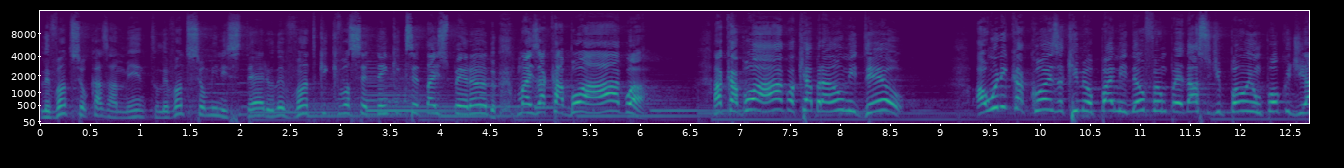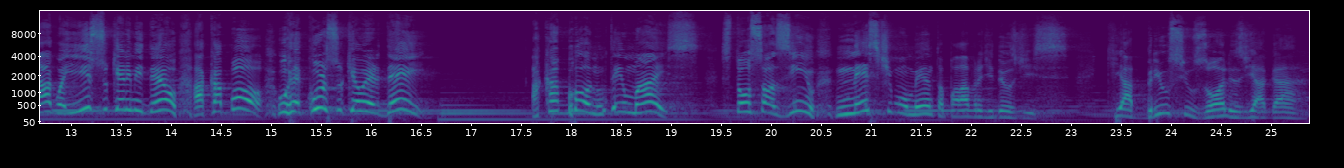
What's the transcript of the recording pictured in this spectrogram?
Levanta o seu casamento, levanta o seu ministério, levanta o que, que você tem, o que, que você está esperando. Mas acabou a água, acabou a água que Abraão me deu. A única coisa que meu pai me deu foi um pedaço de pão e um pouco de água, e isso que ele me deu, acabou. O recurso que eu herdei, acabou, não tenho mais, estou sozinho. Neste momento, a palavra de Deus diz que abriu-se os olhos de Agar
